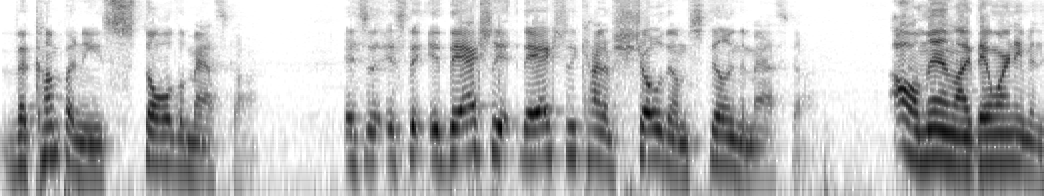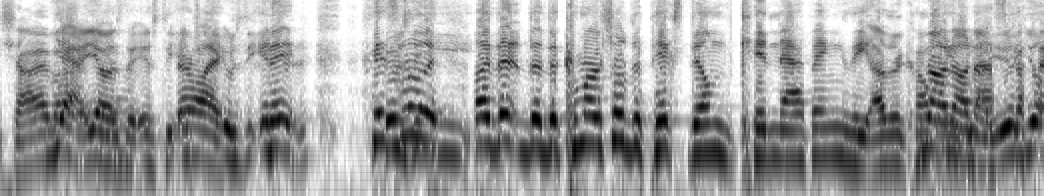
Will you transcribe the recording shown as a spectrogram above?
the company stole the mascot. It's a, it's the it, they actually they actually kind of show them stealing the mascot. oh man, like they weren't even shy about Yeah, it. yeah, yeah. it was the it's the They're intro- like- it was the they- intro- It's it was really the- like the, the the commercial depicts them kidnapping the other company. no no no You, you'll,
